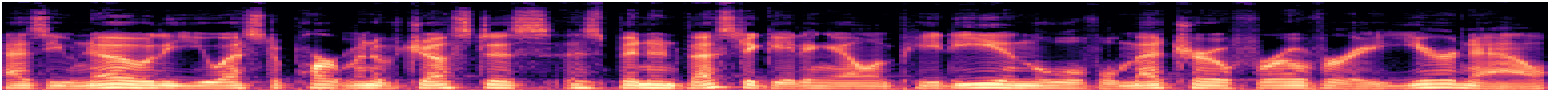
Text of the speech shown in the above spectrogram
as you know, the U.S. Department of Justice has been investigating LMPD in the Louisville Metro for over a year now.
